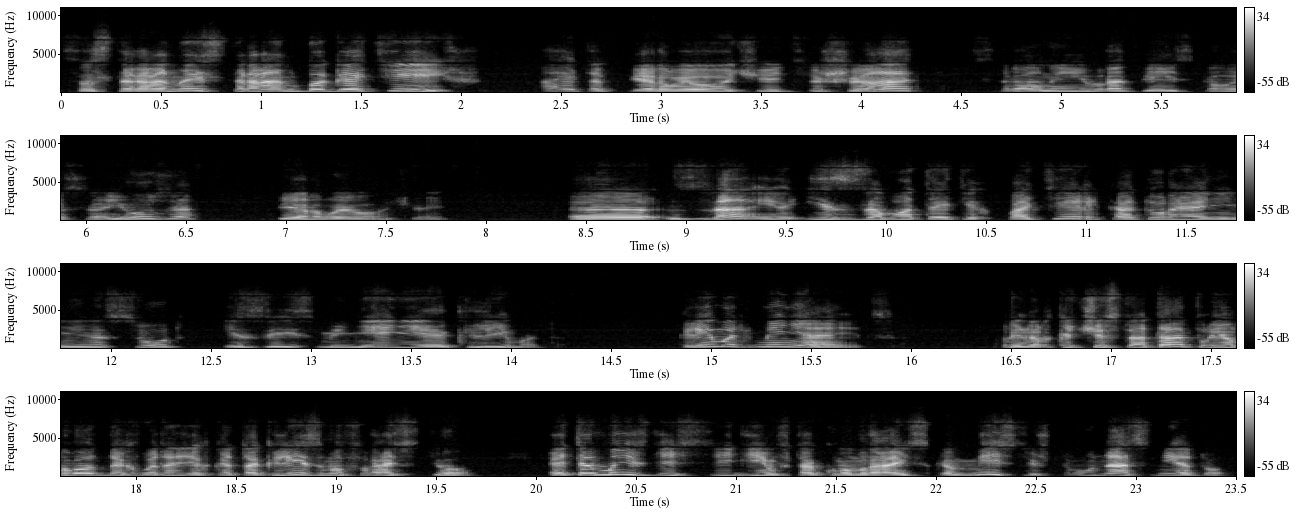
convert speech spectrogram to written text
со стороны стран богатейших, а это в первую очередь США, страны Европейского Союза, в первую очередь, э, за, из-за вот этих потерь, которые они несут из-за изменения климата. Климат меняется. Частота природных вот этих катаклизмов растет. Это мы здесь сидим в таком райском месте, что у нас нету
